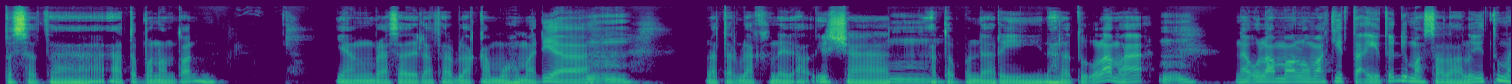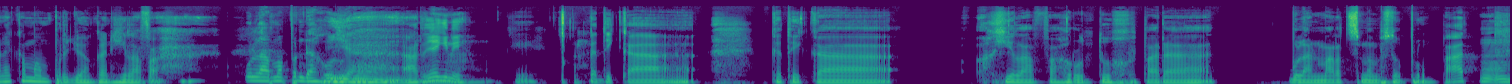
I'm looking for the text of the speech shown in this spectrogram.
peserta atau penonton yang berasal dari latar belakang Muhammadiyah, Mm-mm. latar belakang dari Al Irsyad Mm. ataupun dari Nahdlatul Ulama. Mm-mm. Nah, ulama-ulama kita itu di masa lalu itu mereka memperjuangkan khilafah. Ulama pendahulunya. Iya, artinya gini. Oke. Ketika ketika khilafah runtuh pada bulan Maret 1924, Mm-mm.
